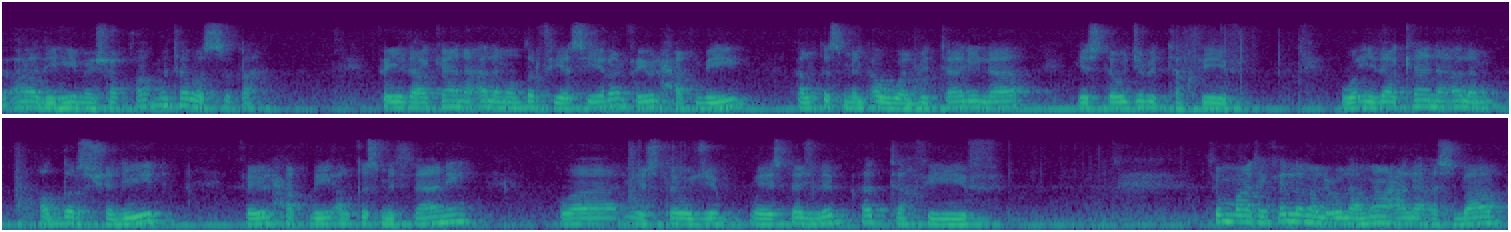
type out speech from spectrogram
فهذه مشقة متوسطة. فإذا كان ألم الضرس يسيرا فيلحق بالقسم الأول بالتالي لا يستوجب التخفيف. وإذا كان ألم الضرس شديد فيلحق بالقسم الثاني ويستوجب ويستجلب التخفيف. ثم تكلم العلماء على أسباب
